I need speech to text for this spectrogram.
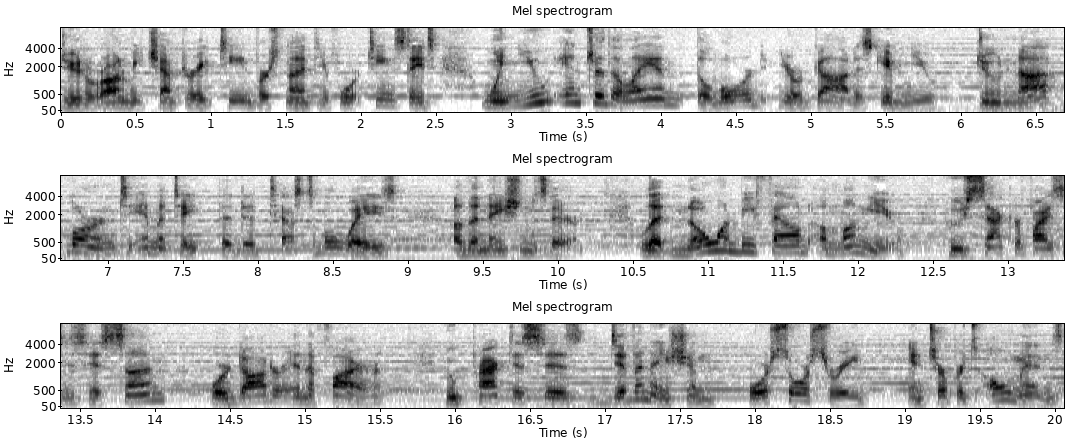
Deuteronomy chapter 18, verse 9 through 14 states, When you enter the land the Lord your God has given you, do not learn to imitate the detestable ways of the nations there. Let no one be found among you who sacrifices his son or daughter in the fire, who practices divination or sorcery, interprets omens,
